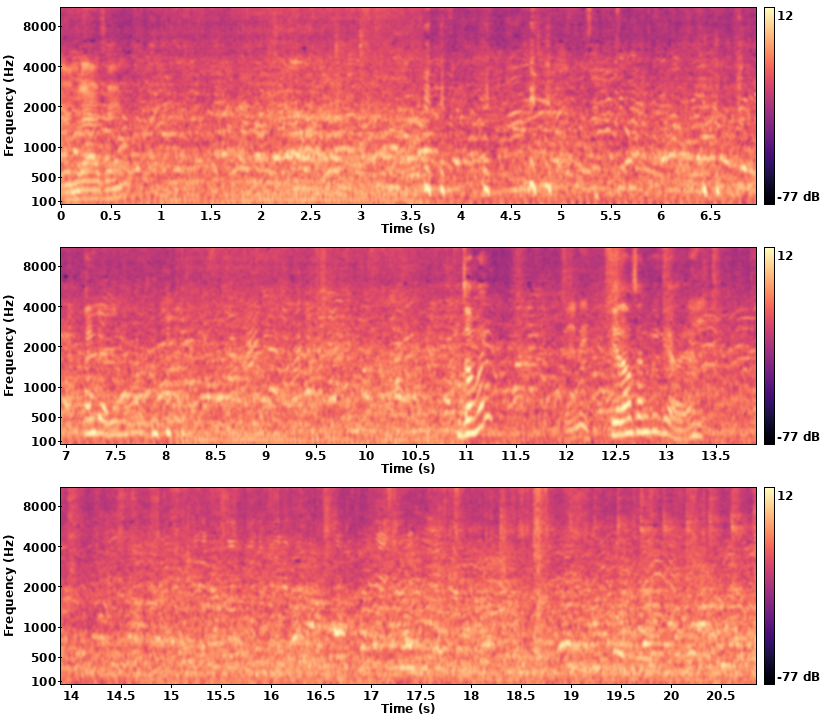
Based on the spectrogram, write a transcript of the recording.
हाम्रो आज है। जम्मै? जाने तेराउँछन् कि क्या? हो यार त्यो ओइ, ओइ, बुढाले ओइ। सर्ट भेट्छ अहिले अँ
